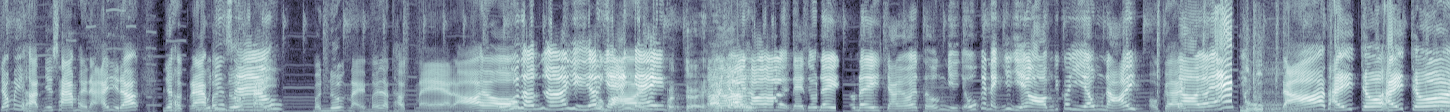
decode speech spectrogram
Giống như hệt như sam hồi nãy vậy đó. Nhưng thật ra Ủa, bên nước này sao? Bên nước này mới là thật nè đó thấy không? Ủa thật hả? Gì giản rồi. vậy? Trời giờ- ơi, thôi thôi, để tôi đi, tôi đi. Trời ơi, tưởng gì? Ủa cái này chứ dễ ồn chứ có gì không nội. ok. Trời ơi, ác. đó thấy chưa? Thấy chưa?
